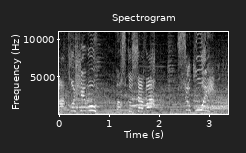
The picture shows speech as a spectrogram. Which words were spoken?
Accrochez-vous Parce que ça va secouer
